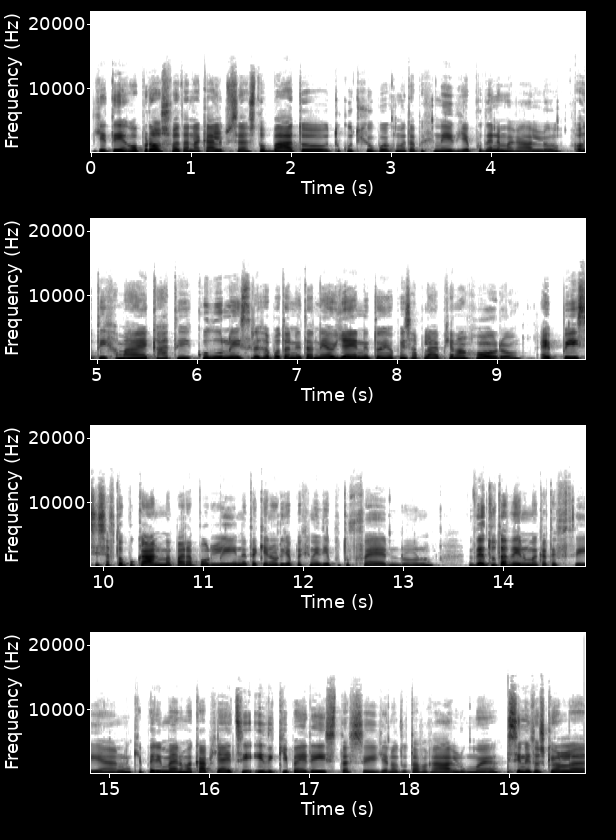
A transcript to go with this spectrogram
Γιατί εγώ πρόσφατα ανακάλυψα στον πάτο του κουτιού που έχουμε τα παιχνίδια, που δεν είναι μεγάλο, ότι είχαμε κάτι κουδουνίστρες από όταν ήταν νεογέννητο, οι οποίες απλά έπιαναν χώρο. Επίσης, αυτό που κάνουμε πάρα πολύ είναι τα καινούργια παιχνίδια που του φέρνουν, δεν του τα δίνουμε κατευθείαν και περιμένουμε κάποια έτσι ειδική περίσταση για να του τα βγάλουμε. Συνήθως και όλα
